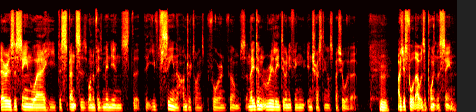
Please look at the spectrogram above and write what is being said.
There is a scene where he dispenses one of his minions that, that you've seen a hundred times before in films, and they didn't really do anything interesting or special with it. Hmm. I just thought that was a pointless scene,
